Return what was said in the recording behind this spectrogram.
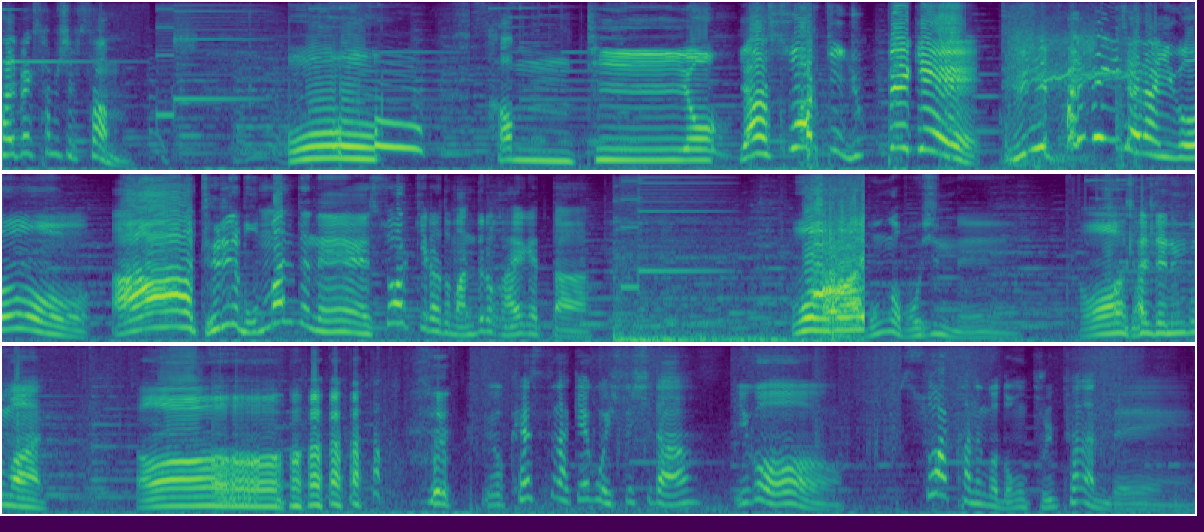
833. 오. 3티어. 야, 수학기 600에! 드릴 800이잖아, 이거! 아, 드릴 못 만드네. 수학기라도 만들어 가야겠다. 와, 뭔가 멋있네. 어, 잘 되는구만. 어. 이거 퀘스트나 깨고 있으시다. 이거 수학하는 거 너무 불편한데.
